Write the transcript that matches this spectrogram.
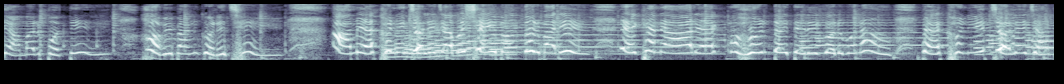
যে আমার প্রতি অভিমান করেছে, আমি এখনই চলে যাব সেই বন্ধুর বাড়ি। এখানে আর এক মুহূর্ত দেরি করব না। এখনই চলে যাব।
